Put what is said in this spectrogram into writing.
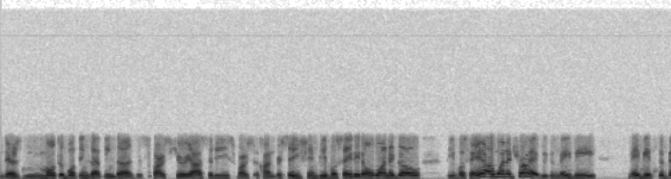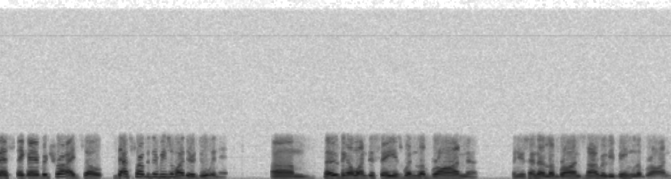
there's multiple things that thing does. It sparks curiosity, sparks a conversation. People say they don't want to go. People say, "Yeah, I want to try it because maybe maybe it's the best steak I ever tried." So that's probably the reason why they're doing it. Um, another thing I wanted to say is when LeBron, when you're saying that LeBron's not really being LeBron,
